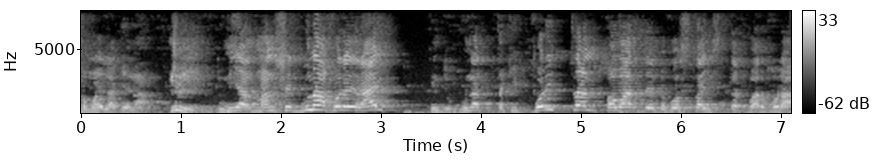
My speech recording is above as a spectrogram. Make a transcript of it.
সময় লাগে না। দুনিয়ার মানুষে গুণা করে রায় কিন্তু গুণার থেকে পরিত্রাণ পাওয়ার যে ব্যবস্থা ইস্তেকবার করা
